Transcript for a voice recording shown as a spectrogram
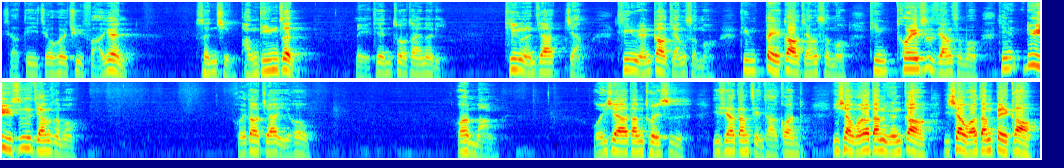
小弟就会去法院申请旁听证，每天坐在那里听人家讲，听原告讲什么，听被告讲什么，听推事讲什么，听律师讲什么。回到家以后，我很忙，我一下要当推事，一下要当检察官，一下我要当原告，一下我要当被告。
